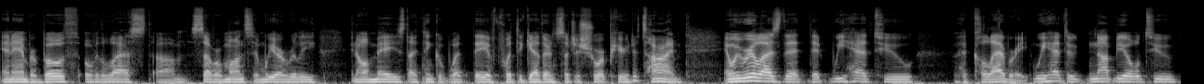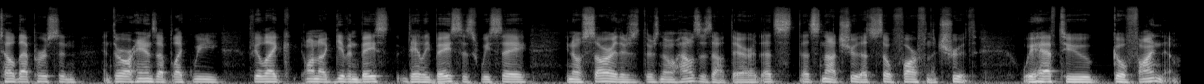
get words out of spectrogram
and Amber both over the last um, several months, and we are really, you know, amazed. I think of what they have put together in such a short period of time, and we realized that that we had to collaborate. We had to not be able to tell that person and throw our hands up like we feel like on a given base daily basis we say, you know, sorry, there's there's no houses out there. That's that's not true. That's so far from the truth. We have to go find them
